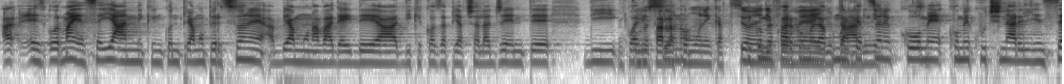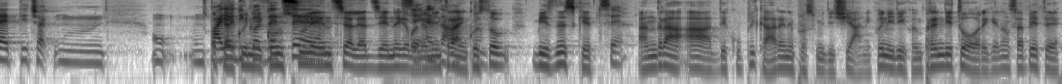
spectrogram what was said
è- ormai è sei anni che incontriamo persone, abbiamo una vaga idea di che cosa piace alla gente, di Di quali come fare la comunicazione, di come di fare come la comunicazione, come, come cucinare gli insetti, cioè mm, un, un paio di quindi cosette. consulenze alle aziende che Sì, vogliono entrare in esatto. questo business che Sì. andrà a decuplicare nei prossimi dieci anni. Quindi dico, imprenditori che non sapete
